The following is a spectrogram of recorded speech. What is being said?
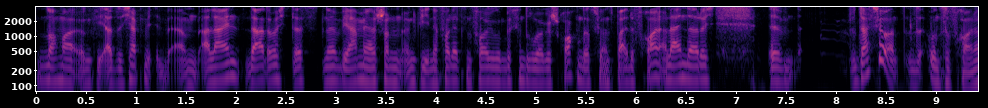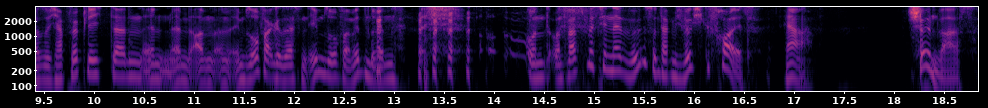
nochmal irgendwie. Also ich habe ähm, allein dadurch, dass, ne, wir haben ja schon irgendwie in der vorletzten Folge so ein bisschen drüber gesprochen, dass wir uns beide freuen, allein dadurch, ähm, dass wir uns, uns so freuen. Also ich habe wirklich dann in, im, im Sofa gesessen, im Sofa mittendrin und, und war ein bisschen nervös und habe mich wirklich gefreut. Ja. Schön war's.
